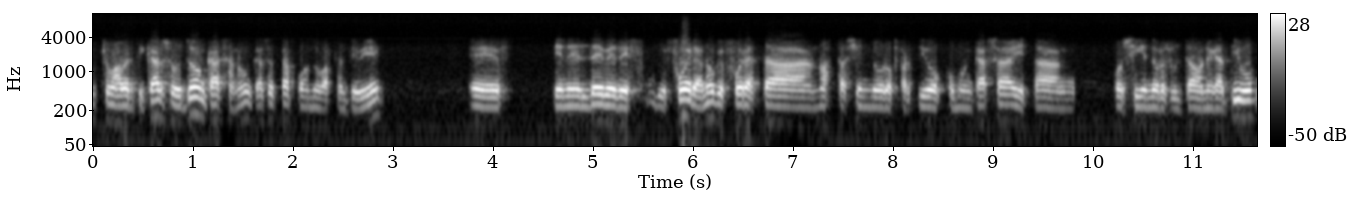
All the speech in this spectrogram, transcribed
mucho más vertical, sobre todo en casa, ¿no? En casa está jugando bastante bien. Eh, tiene el debe de, de fuera, ¿no? Que fuera está no está haciendo los partidos como en casa y están consiguiendo resultados negativos.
